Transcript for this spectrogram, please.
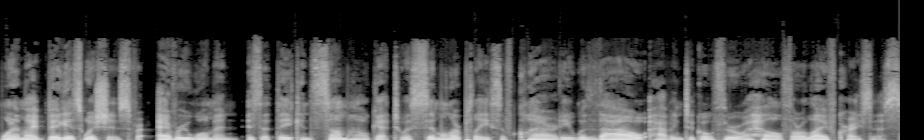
One of my biggest wishes for every woman is that they can somehow get to a similar place of clarity without having to go through a health or life crisis.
